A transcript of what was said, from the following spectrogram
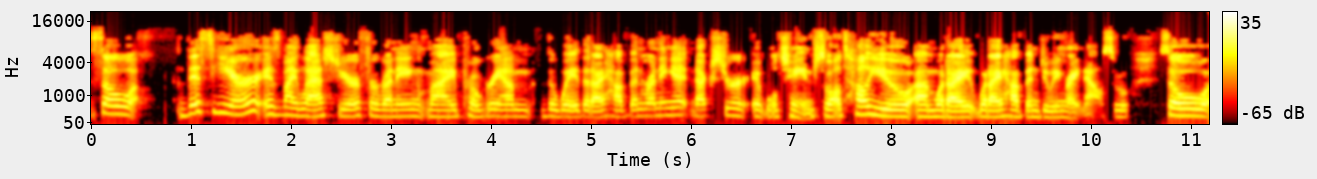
so this year is my last year for running my program the way that I have been running it. Next year it will change. So I'll tell you um, what I what I have been doing right now. So so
